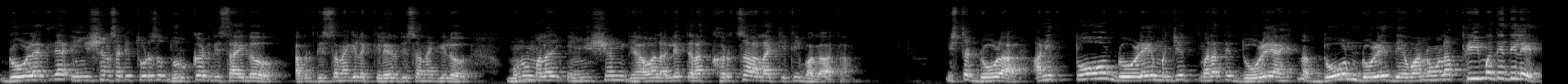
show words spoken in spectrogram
डोळ्यातल्या इंजेक्शनसाठी थोडंसं धुरकट दिसायलं. अगर दिसताना गेलं क्लिअर दिसना गेलं. म्हणून मला इंजेक्शन घ्यावं लागले त्याला खर्च आला किती बघा आता. नुसतं डोळा. आणि तो डोळे म्हणजे मला ते डोळे आहेत ना दोन डोळे देवानं मला फ्रीमध्ये दिलेत.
